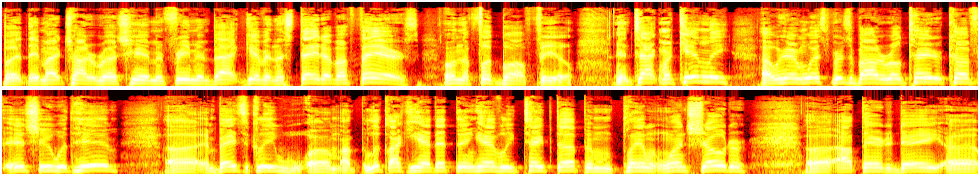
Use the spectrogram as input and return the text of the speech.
But they might try to rush him and Freeman back given the state of affairs on the football field. And Takk McKinley, uh, we're hearing whispers about a rotator cuff issue with him. Uh, and basically, um, looked like he had that thing heavily taped up and playing with one shoulder uh, out there today uh,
